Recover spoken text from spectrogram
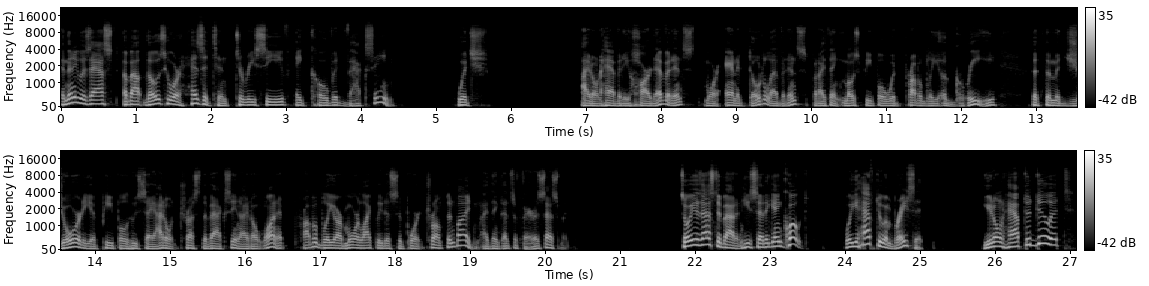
And then he was asked about those who are hesitant to receive a COVID vaccine, which I don't have any hard evidence, more anecdotal evidence, but I think most people would probably agree that the majority of people who say, I don't trust the vaccine, I don't want it, probably are more likely to support Trump than Biden. I think that's a fair assessment. So he was asked about it, he said again, quote, Well, you have to embrace it. You don't have to do it,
